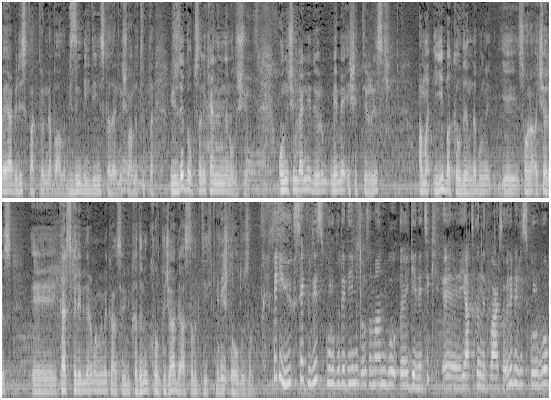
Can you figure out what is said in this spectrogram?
veya bir risk faktörüne bağlı. Bizim bildiğimiz kadarıyla şu anda tıpta yüzde doksanı kendinden oluşuyor. Onun için ben ne diyorum? Meme eşittir risk. Ama iyi bakıldığında bunu e, sonra açarız. E, ters gelebilir ama meme kanseri bir kadının korkacağı bir hastalık değil. Bilinçli olduğu zaman. Peki yüksek risk grubu dediğimiz o zaman bu e, genetik e, yatkınlık varsa öyle bir risk grubu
